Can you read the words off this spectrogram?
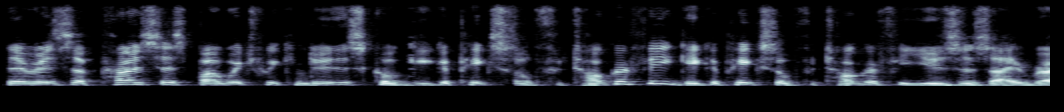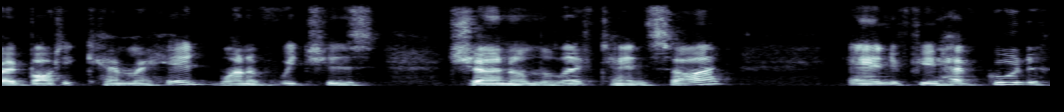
There is a process by which we can do this called gigapixel photography. Gigapixel photography uses a robotic camera head, one of which is shown on the left-hand side. And if you have good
